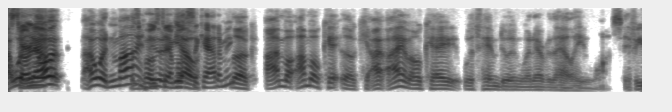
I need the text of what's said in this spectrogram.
I would out. I wouldn't mind. As opposed to MLS Academy. Look, I'm I'm okay. Look, I, I, am okay with him doing whatever the hell he wants. If he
